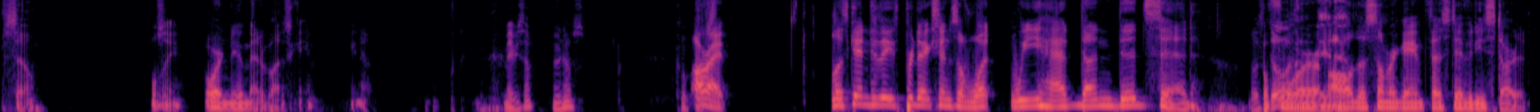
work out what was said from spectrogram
So we'll see. Or a new Medabots game. Maybe so. Who knows? Cool. cool. All right. Let's get into these predictions of what we had done, did, said Let's before Did all the summer game festivities started.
